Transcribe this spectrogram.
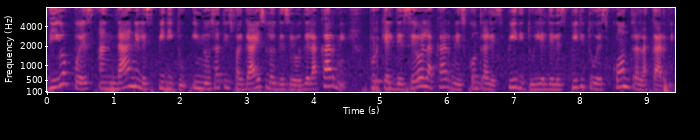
Digo pues, andad en el Espíritu y no satisfagáis los deseos de la carne, porque el deseo de la carne es contra el Espíritu y el del Espíritu es contra la carne,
